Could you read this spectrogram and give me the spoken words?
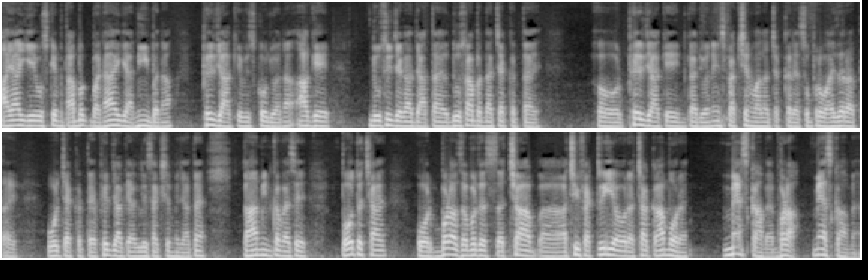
आया, ये उसके मुताबिक बना है या नहीं बना। फिर जाके इसको जो है ना आगे दूसरी जगह जाता है, दूसरा बंदा चेक करता है और फिर जाके इनका जो है ना इंस्पेक्शन वाला चक्कर है, सुपरवाइजर आता है, वो चेक करता है, फिर जाके अगले सेक्शन में जाता है। काम इनका वैसे बहुत अच्छा है। और बड़ा ज़बरदस्त अच्छा अच्छी फैक्ट्री है और अच्छा काम हो रहा है। मैस काम है, बड़ा, मैस काम है।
